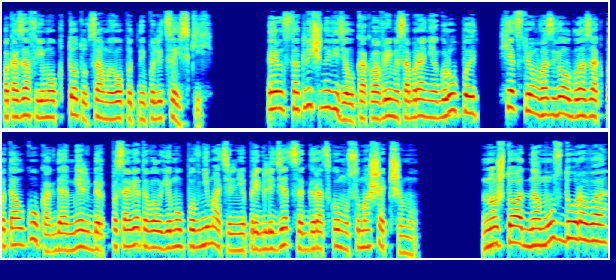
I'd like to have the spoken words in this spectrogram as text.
показав ему, кто тут самый опытный полицейский. Эрнст отлично видел, как во время собрания группы Хедстрём возвел глаза к потолку, когда Мельберг посоветовал ему повнимательнее приглядеться к городскому сумасшедшему. Но что одному здорово,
